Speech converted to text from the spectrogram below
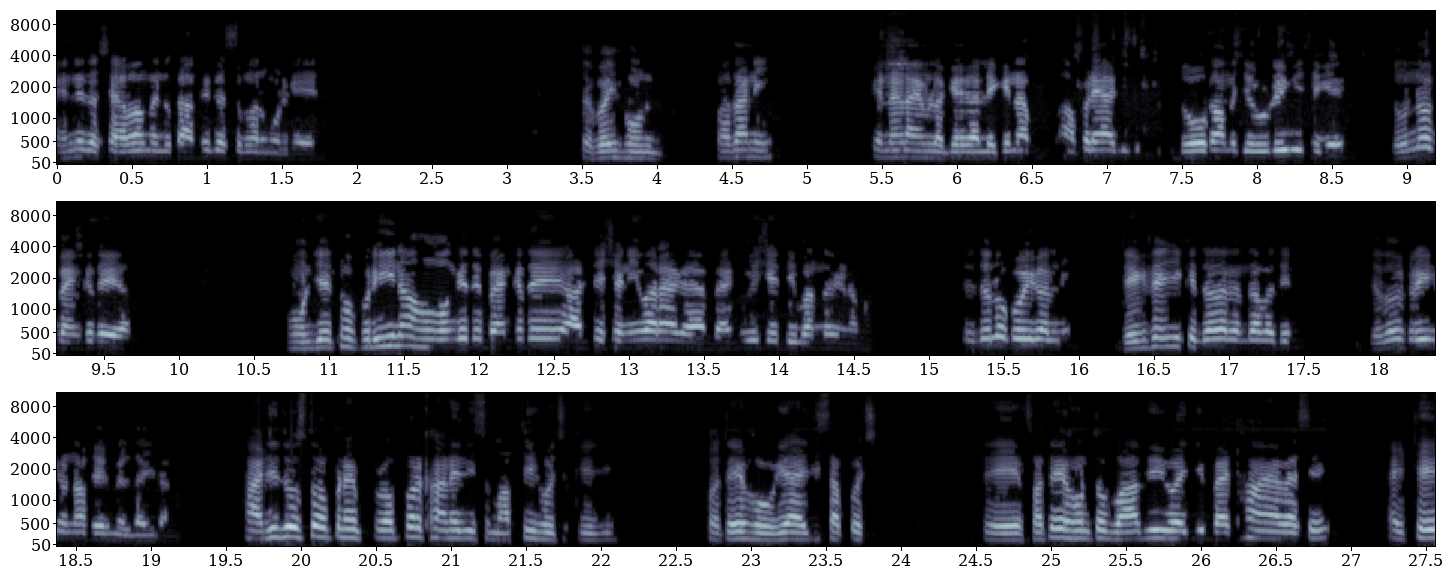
ਇਹਨੇ ਦੱਸਿਆ ਵਾ, ਮੈਨੂੰ ਕਾਫੀ ਕਸਟਮਰ ਮੁੜ ਗਏ ਤੇ ਬਾਈ ਹੁਣ ਪਤਾ ਨਹੀਂ ਕਿੰਨਾ ਟਾਈਮ ਲੱਗੇਗਾ, ਲੇਕਿਨ ਆਪਣੇ ਅੱਜ ਦੋ ਕੰਮ ਜ਼ਰੂਰੀ ਵੀ ਸੀਗੇ, ਦੋਨੋਂ ਬੈਂਕ ਦੇ ਆ। ਹੁਣ ਜੇ ਇੱਥੋਂ ਫ੍ਰੀ ਨਾ ਹੋਵਾਂਗੇ ਤੇ ਬੈਂਕ ਦੇ ਅੱਜ ਸ਼ਨੀਵਾਰ ਹੈਗਾ ਬੈਂਕ ਵੀ ਛੇਤੀ ਬੰਦ ਹੋ ਜਾਣਾ ਵਾ। ਤੇ ਚਲੋ ਕੋਈ ਗੱਲ ਨਹੀਂ, ਦੇਖਦੇ ਜੀ ਕਿੱਦਾਂ ਦਾ ਰਹਿੰਦਾ ਵਾ ਦਿਨ। ਜਦੋਂ ਫ੍ਰੀ ਹੋਣਾ ਫਿਰ ਮਿਲਦਾ ਜੀ ਤੁਹਾਨੂੰ। ਹਾਂਜੀ ਦੋਸਤੋ, ਆਪਣੇ ਪ੍ਰੋਪਰ ਖਾਣੇ ਦੀ ਸਮਾਪਤੀ ਹੋ ਚੁੱਕੀ ਜੀ। ਫਤਿਹ ਹੋ ਗਿਆ ਹੈ ਜੀ ਸਭ ਕੁਝ ਤੇ ਫਤਿਹ ਹੋਣ ਤੋਂ ਬਾਅਦ ਵੀ ਬਾਈ ਜੀ ਬੈਠਾ ਆਇਆ ਵੈਸੇ ਇੱਥੇ,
